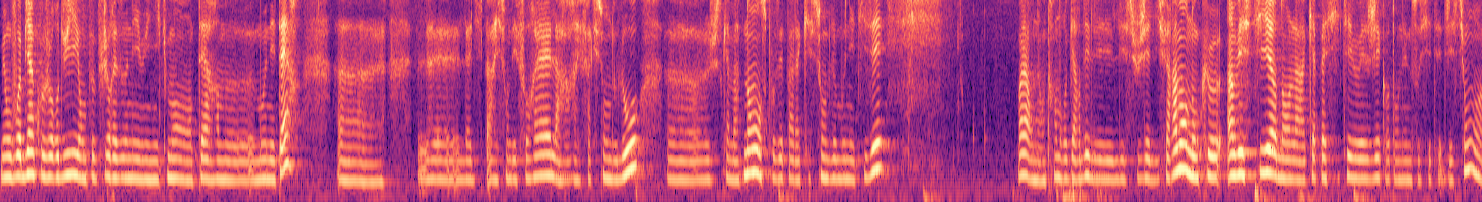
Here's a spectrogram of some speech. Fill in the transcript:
mais on voit bien qu'aujourd'hui, on ne peut plus raisonner uniquement en termes monétaires la, disparition des forêts, la raréfaction de l'eau. Euh, jusqu'à maintenant, on ne se posait pas la question de le monétiser. Voilà, on est en train de regarder les, sujets différemment. Donc, euh, investir dans la capacité ESG quand on est une société de gestion, euh,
